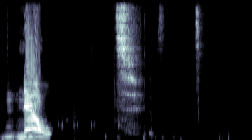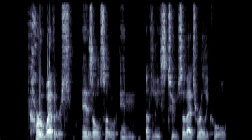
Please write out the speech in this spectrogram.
now Carl Weathers is also in at least two, so that's really cool.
